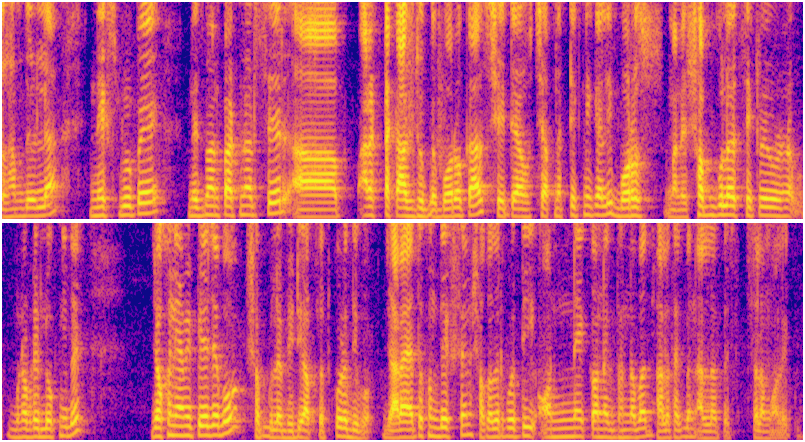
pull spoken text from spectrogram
আলহামদুলিল্লাহ। নেক্সট গ্রুপে নেজমান পার্টনার্সের আরেকটা কাজ ঢুকবে, বড় কাজ, সেটা হচ্ছে আপনার টেকনিক্যালি বড় মানে সবগুলো সেক্টরে মোটামুটি লোক নিবে। যখনই আমি পেয়ে যাব, সবগুলো ভিডিও আপলোড করে দিব। যারা এতক্ষণ দেখছেন, সকলের প্রতি অনেক অনেক ধন্যবাদ। ভালো থাকবেন, আল্লাহ হাফেজ। আসসালামু আলাইকুম।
